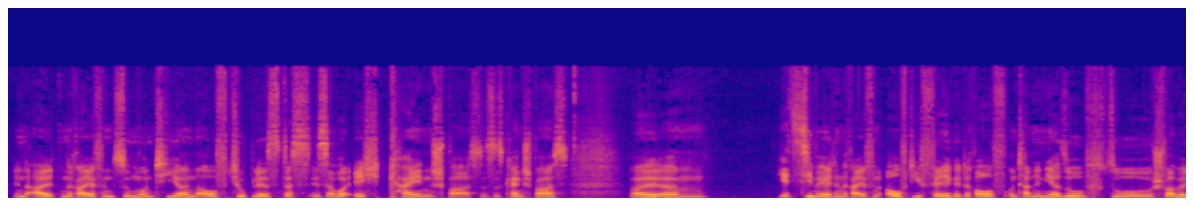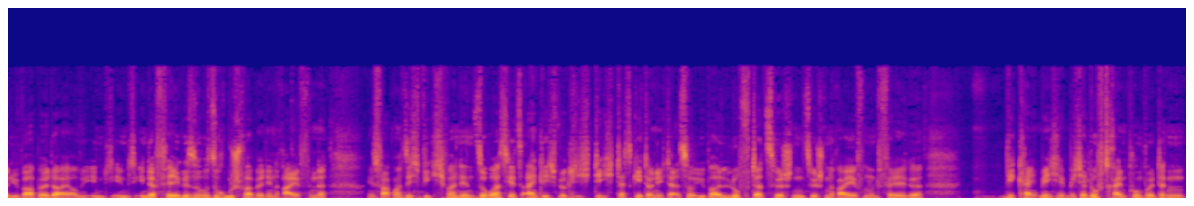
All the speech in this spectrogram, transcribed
in alten Reifen zu montieren auf Tubeless. Das ist aber echt kein Spaß. Das ist kein Spaß, weil ähm, jetzt ziehen wir ja den Reifen auf die Felge drauf und haben den ja so, so schwabbel die Wabbel da in, in, in der Felge so, so rumschwabbel den Reifen. Ne? Und jetzt fragt man sich, wie kriegt man denn sowas jetzt eigentlich wirklich dicht? Das geht doch nicht. Da ist doch überall Luft dazwischen, zwischen Reifen und Felge. Wie kann, wenn ich, wenn ich da Luft reinpumpe, dann,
